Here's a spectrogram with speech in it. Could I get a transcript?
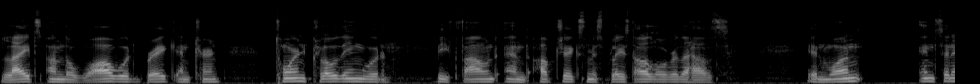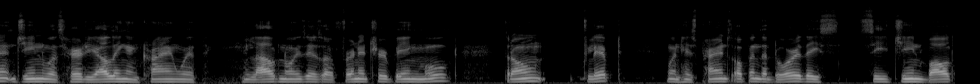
lights on the wall would break and turn, torn clothing would be found, and objects misplaced all over the house. In one incident, Gene was heard yelling and crying with loud noises of furniture being moved, thrown, flipped. When his parents opened the door, they see Gene balled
